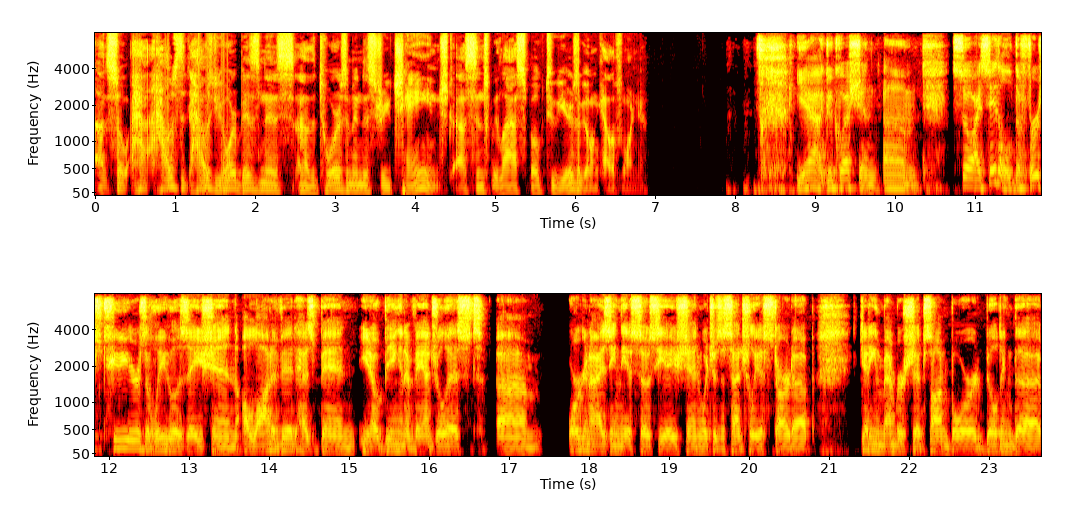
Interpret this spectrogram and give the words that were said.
Uh, so how, how's the, how's your business, uh, the tourism industry, changed uh, since we last spoke two years ago in California? Yeah, good question. Um, so I'd say the, the first two years of legalization, a lot of it has been, you know, being an evangelist, um, organizing the association, which is essentially a startup, getting memberships on board, building the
